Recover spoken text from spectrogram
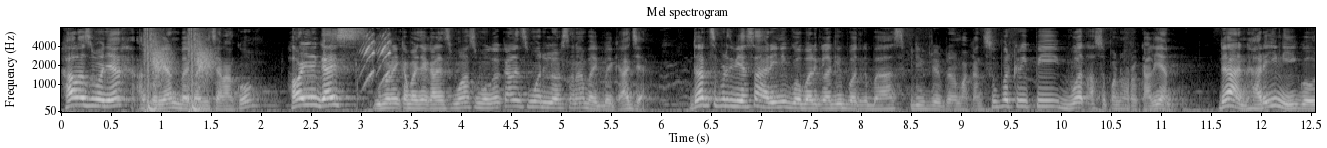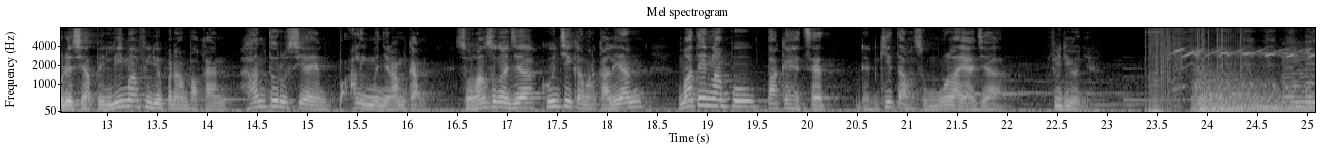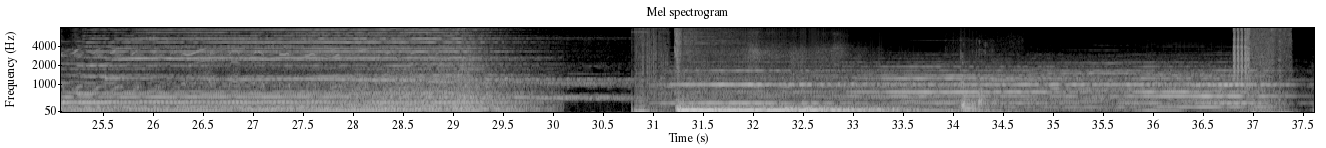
Halo semuanya, aku Rian, balik lagi channel aku. How are you guys? Gimana kabarnya kalian semua? Semoga kalian semua di luar sana baik-baik aja. Dan seperti biasa, hari ini gue balik lagi buat ngebahas video-video penampakan super creepy buat asupan horror kalian. Dan hari ini gue udah siapin 5 video penampakan hantu Rusia yang paling menyeramkan. So langsung aja kunci kamar kalian, matiin lampu, pakai headset, dan kita langsung mulai aja videonya.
